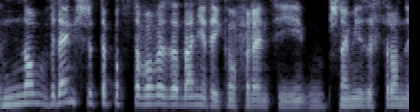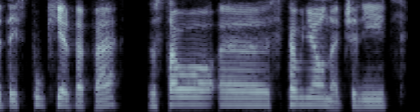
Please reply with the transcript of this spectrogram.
No, wydaje mi się, że to podstawowe zadanie tej konferencji, przynajmniej ze strony tej spółki LPP, zostało e, spełnione, czyli, e,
